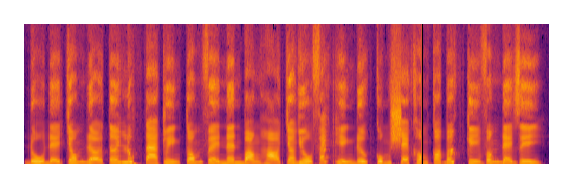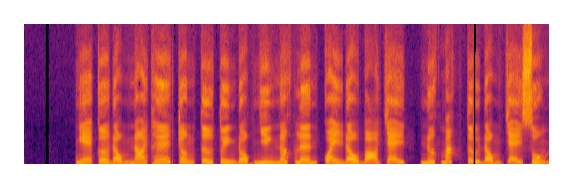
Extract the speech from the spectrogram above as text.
Đủ để chống đỡ tới lúc ta truyền tống về nên bọn họ cho dù phát hiện được cũng sẽ không có bất kỳ vấn đề gì. Nghe cơ động nói thế Trần Tư Tuyền đột nhiên nấc lên quay đầu bỏ chạy, nước mắt tự động chảy xuống.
